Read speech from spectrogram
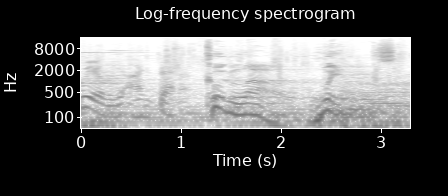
Clearly, I'm better. Kung Lao wins.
